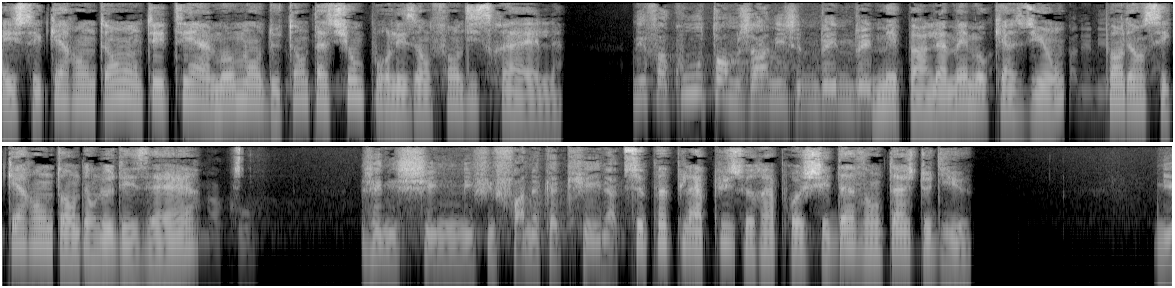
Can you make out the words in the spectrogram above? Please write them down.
et ces 40 ans ont été un moment de tentation pour les enfants d'israëlmais par la même occasion pendant ces 40 ans dans le désert ce peuple a pu se rapprocher davantage de dieu le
